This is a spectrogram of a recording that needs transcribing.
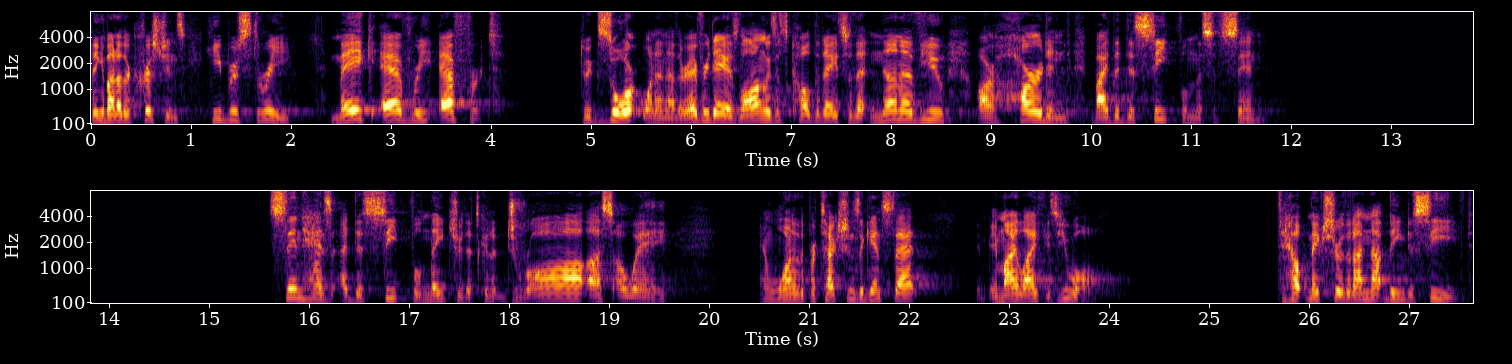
Think about other Christians. Hebrews 3 Make every effort to exhort one another every day, as long as it's called today, so that none of you are hardened by the deceitfulness of sin. Sin has a deceitful nature that's going to draw us away. And one of the protections against that in my life is you all. To help make sure that I'm not being deceived,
